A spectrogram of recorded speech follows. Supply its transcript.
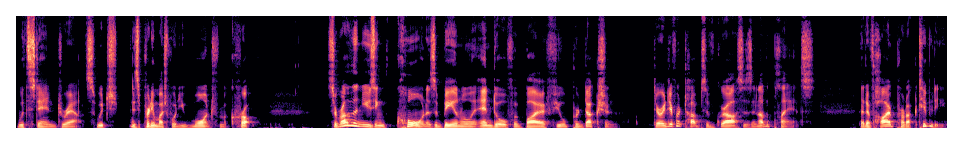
withstand droughts, which is pretty much what you want from a crop. So rather than using corn as a be all and end all for biofuel production, there are different types of grasses and other plants that have high productivity,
